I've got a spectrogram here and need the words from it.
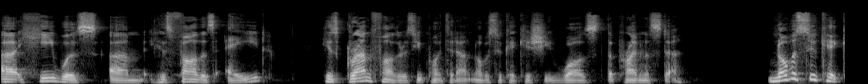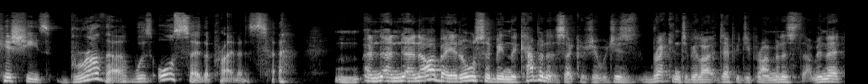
uh, he was um, his father's aide. His grandfather, as you pointed out, Nobusuke Kishi, was the prime minister. Nobusuke Kishi's brother was also the prime minister. Mm. And, and, and Abe had also been the cabinet secretary, which is reckoned to be like deputy prime minister. I mean, they're,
